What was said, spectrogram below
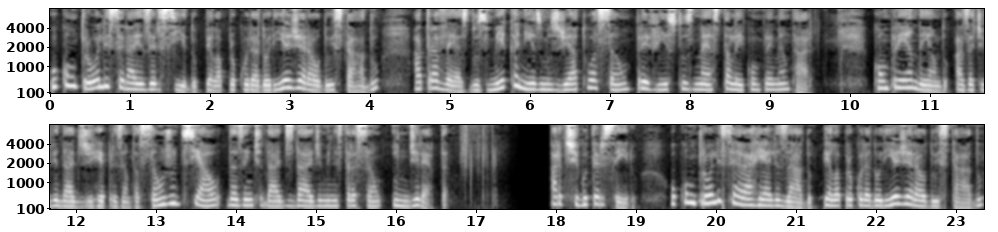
O controle será exercido pela Procuradoria-Geral do Estado através dos mecanismos de atuação previstos nesta lei complementar, compreendendo as atividades de representação judicial das entidades da administração indireta. Artigo 3. O controle será realizado pela Procuradoria-Geral do Estado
